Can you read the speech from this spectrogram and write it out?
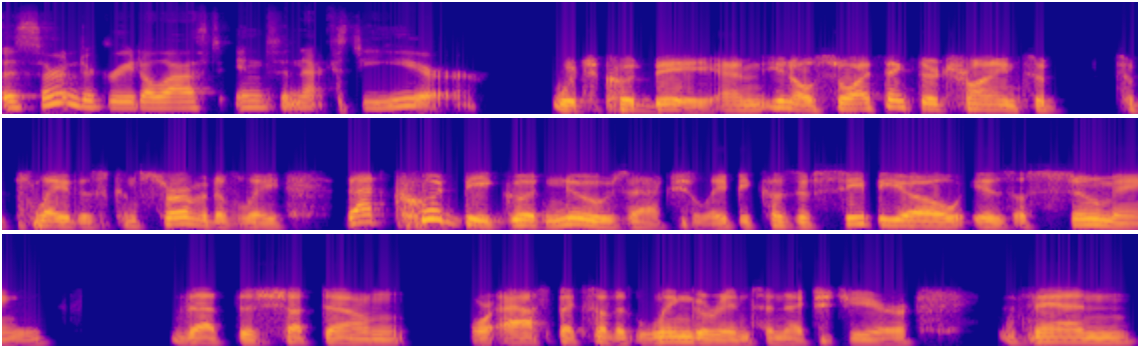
a certain degree to last into next year. Which could be. And, you know, so I think they're trying to to play this conservatively. That could be good news, actually, because if CBO is assuming that the shutdown or aspects of it linger into next year, then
